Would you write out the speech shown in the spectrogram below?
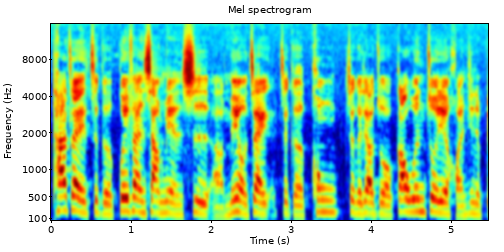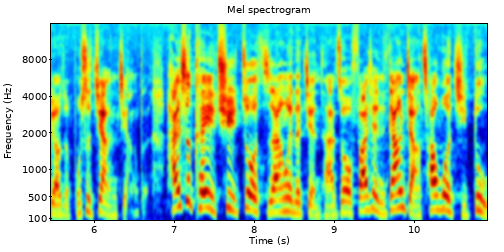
他在这个规范上面是呃没有在这个空这个叫做高温作业环境的标准，不是这样讲的，还是可以去做治安卫的检查之后，发现你刚刚讲超过几度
